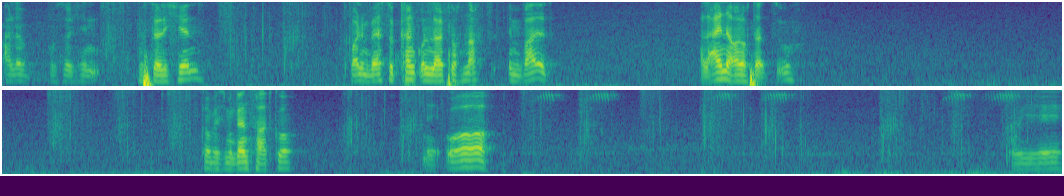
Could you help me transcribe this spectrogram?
Alter, wo soll ich hin? Wo soll ich hin? Vor allem wärst du krank und läufst noch nachts im Wald. Alleine auch noch dazu. Komm, wir sind mal ganz hardcore. Nee. Oh. Oh je.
